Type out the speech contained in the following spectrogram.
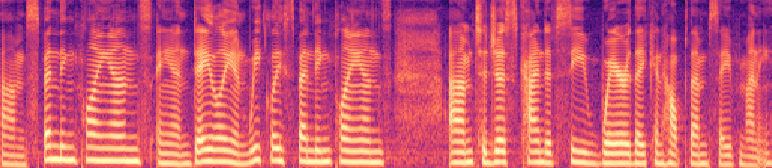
um, spending plans and daily and weekly spending plans. um, to just kind of see where they can help them save money.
